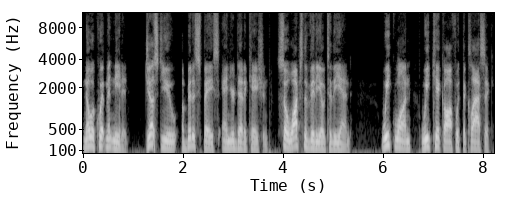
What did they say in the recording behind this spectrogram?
no equipment needed. Just you, a bit of space, and your dedication. So watch the video to the end. Week 1, we kick off with the classic,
